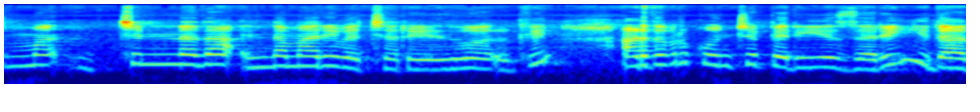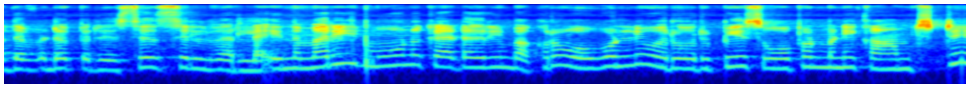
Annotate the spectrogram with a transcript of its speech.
சும்மா சின்னதாக இந்த மாதிரி வச்ச இதுவும் இருக்குது அடுத்தப்பறம் கொஞ்சம் பெரிய சரி இது அதை விட பெருசு சில்வரில் இந்த மாதிரி மூணு கேட்டகரியும் பார்க்குறோம் ஒவ்வொன்றிலையும் ஒரு ஒரு பீஸ் ஓப்பன் பண்ணி காமிச்சிட்டு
